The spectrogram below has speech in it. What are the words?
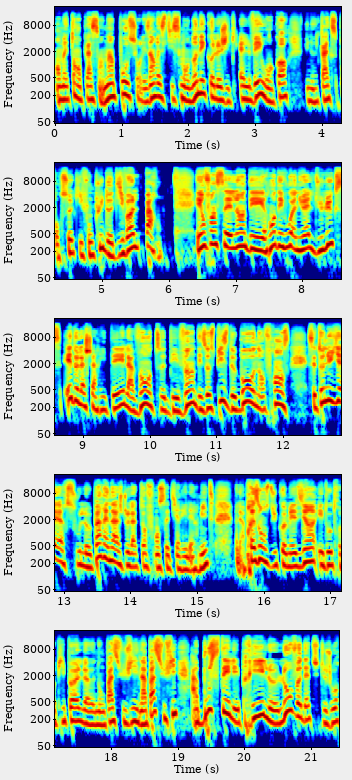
en mettant en place un impôt sur les investissements non écologiques élevés ou encore une taxe pour ceux qui font plus de 10 vols par an. Et enfin, c'est l'un des rendez-vous annuels du luxe et de la charité, la vente des vins des hospices de Beaune en France. s'est tenue hier sous le parrainage de l'acteur français Thierry Lhermitte. Mais la présence du comédien et d'autres people n'ont pas suffi, n'a pas suffi à booster les prix. Le lot vedette du jour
